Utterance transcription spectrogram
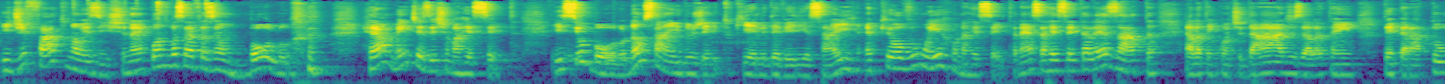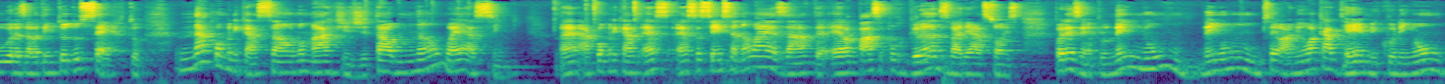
E de fato não existe, né? Quando você vai fazer um bolo, realmente existe uma receita. E se o bolo não sair do jeito que ele deveria sair, é porque houve um erro na receita, né? Essa receita ela é exata, ela tem quantidades, ela tem temperaturas, ela tem tudo certo. Na comunicação, no marketing digital, não é assim. Né? A comunicação, essa, essa ciência não é exata, ela passa por grandes variações. Por exemplo, nenhum, nenhum, sei lá, nenhum acadêmico, nenhum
